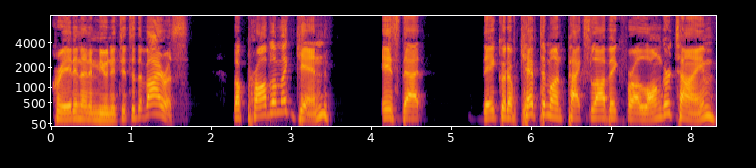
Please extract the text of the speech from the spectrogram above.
creating an immunity to the virus. The problem again is that they could have kept him on Paxlovid for a longer time.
